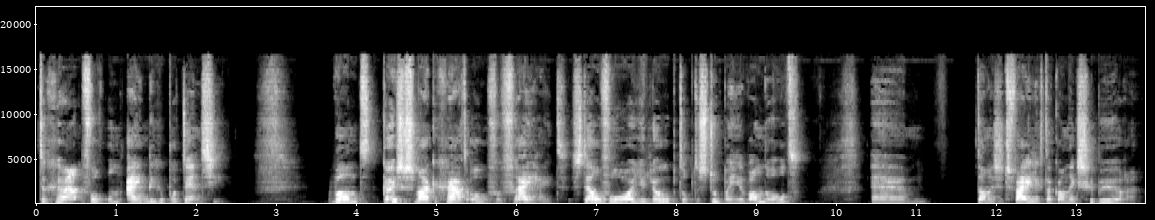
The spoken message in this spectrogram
te gaan voor oneindige potentie. Want keuzes maken gaat over vrijheid. Stel voor, je loopt op de stoep en je wandelt. Ehm, dan is het veilig, dan kan niks gebeuren.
